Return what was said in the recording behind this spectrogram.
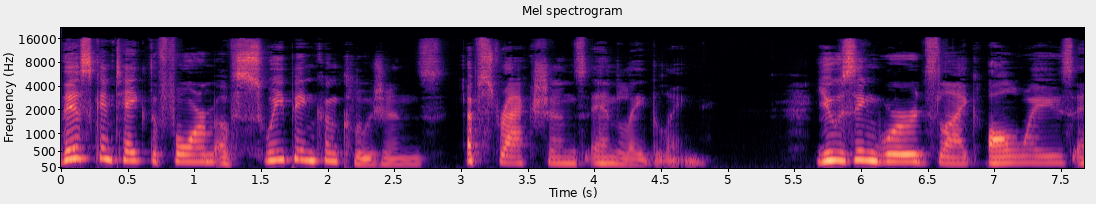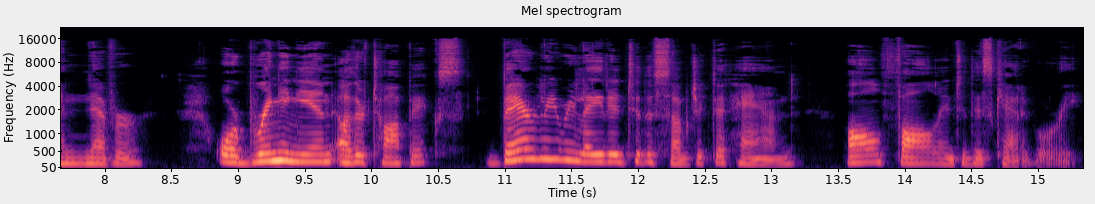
This can take the form of sweeping conclusions, abstractions, and labeling. Using words like always and never, or bringing in other topics barely related to the subject at hand, all fall into this category.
